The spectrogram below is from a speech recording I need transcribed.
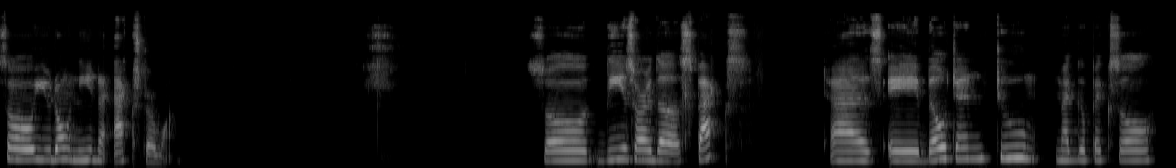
so you don't need an extra one. So these are the specs. It has a built-in 2 megapixel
